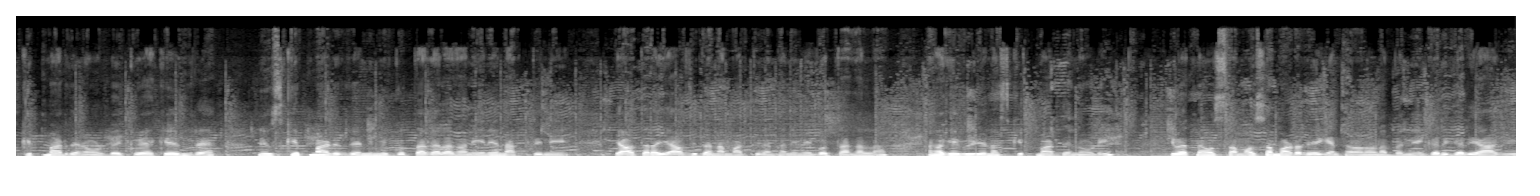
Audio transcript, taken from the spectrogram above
ಸ್ಕಿಪ್ ಮಾಡದೆ ನೋಡಬೇಕು. ಯಾಕೆಂದರೆ ನೀವು ಸ್ಕಿಪ್ ಮಾಡಿದರೆ ನಿಮಗೆ ಗೊತ್ತಾಗಲ್ಲ ನಾನು ಏನೇನು ಹಾಕ್ತೀನಿ. ಯಾವ ಥರ ಯಾವ ವಿಧಾನ ಮಾಡ್ತೀರ ಅಂತ ನಿಮಗೆ ಗೊತ್ತಾಗಲ್ಲ. ಹಾಗಾಗಿ ವಿಡಿಯೋನ ಸ್ಕಿಪ್ ಮಾಡಿದೆ ನೋಡಿ. ಇವತ್ತು ನಾವು ಸಮೋಸ ಮಾಡೋದು ಹೇಗೆ ಅಂತ ನೋಡೋಣ. ಬನ್ನಿ. ಗರಿ ಗರಿಯಾಗಿ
